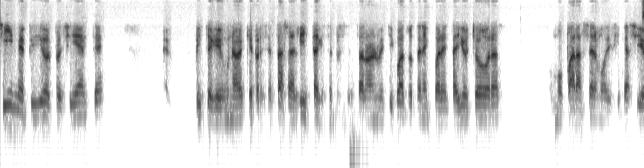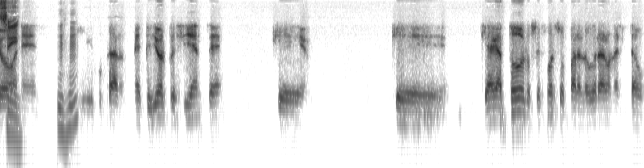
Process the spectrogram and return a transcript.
Sí me pidió el presidente, viste que una vez que presentás la lista, que se presentaron el 24, tenés 48 horas como para hacer modificaciones. Sí Uh -huh. y buscar. Me pidió el presidente que, que, que, haga todos los esfuerzos para lograr una lista 1.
